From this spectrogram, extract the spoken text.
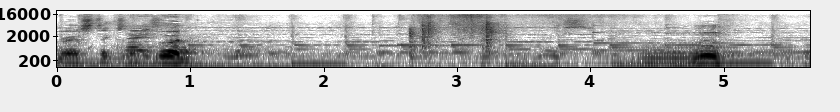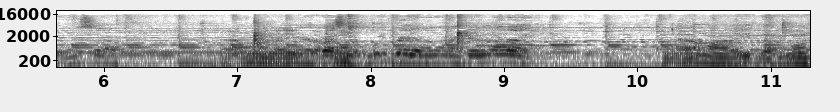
breadsticks look Nice. good. Nice. Mm-hmm. Yes, sir. I'm gonna eat that one. a good bread, I'm going to tell you, no lie. Yeah, I'm gonna eat that one.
